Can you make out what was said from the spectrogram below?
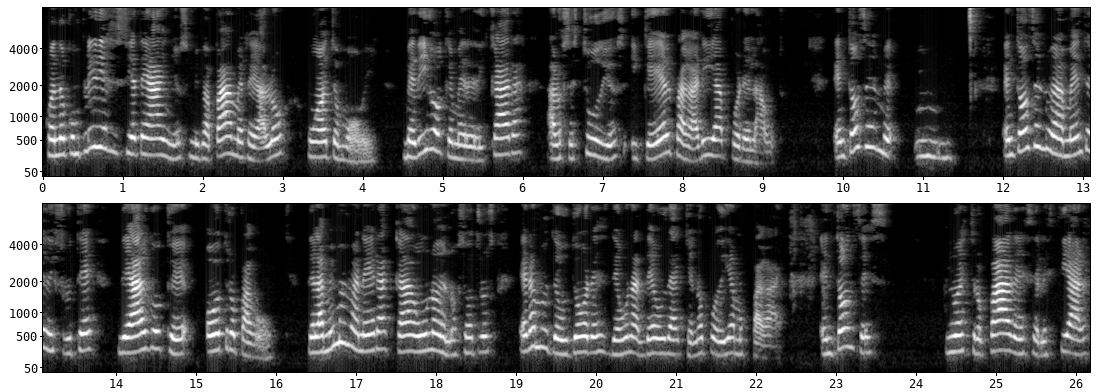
Cuando cumplí 17 años, mi papá me regaló un automóvil. Me dijo que me dedicara a los estudios y que él pagaría por el auto. Entonces me, mm, entonces nuevamente disfruté de algo que otro pagó. De la misma manera, cada uno de nosotros éramos deudores de una deuda que no podíamos pagar. Entonces, nuestro Padre Celestial,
